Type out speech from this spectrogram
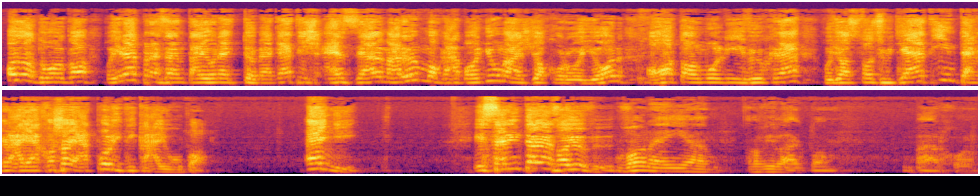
Az a dolga, hogy reprezentáljon egy tömeget, és ezzel már önmagában nyomást gyakoroljon a hatalmon lévőkre, hogy azt az ügyet integrálják a saját politikájukba. Ennyi. És szerintem ez a jövő. Van-e ilyen a világban? Bárhol.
